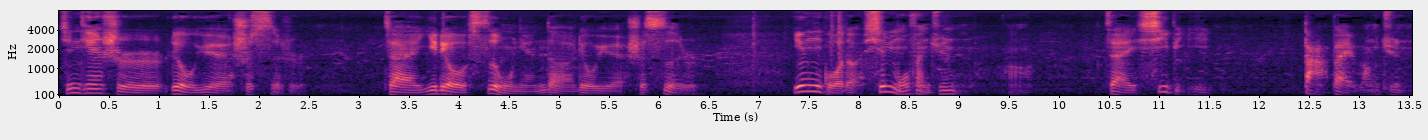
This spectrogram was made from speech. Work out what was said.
今天是六月十四日在一六四五年的六月十四日英国的新模范军啊在西比大败王军。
